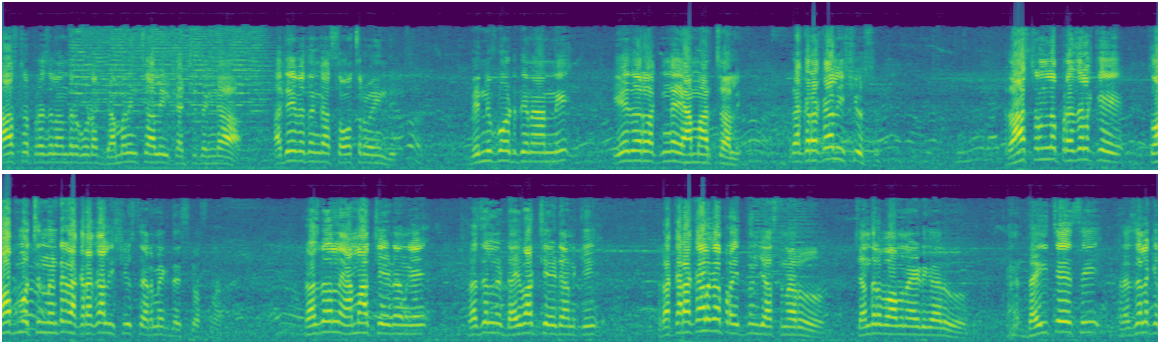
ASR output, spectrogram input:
రాష్ట్ర ప్రజలందరూ కూడా గమనించాలి ఖచ్చితంగా. అదేవిధంగా సంవత్సరం అయింది. వెన్నుపోటు దినాన్ని ఏదో రకంగా ఏమార్చాలి. రకరకాల ఇష్యూస్. రాష్ట్రంలో ప్రజలకి కోపం వచ్చిందంటే రకరకాల ఇష్యూస్ తెర మీద తీసుకొస్తున్నారు. ప్రజలను ఏమార్చేయడానికి ప్రజల్ని డైవర్ట్ చేయడానికి రకరకాలుగా ప్రయత్నం చేస్తున్నారు చంద్రబాబు నాయుడు గారు. దయచేసి ప్రజలకి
